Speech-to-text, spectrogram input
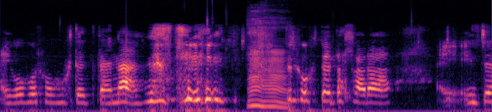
айгүй хөөрхөн хүүхдүүд байна. Тэр хүүхдүүд болохоор энэ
